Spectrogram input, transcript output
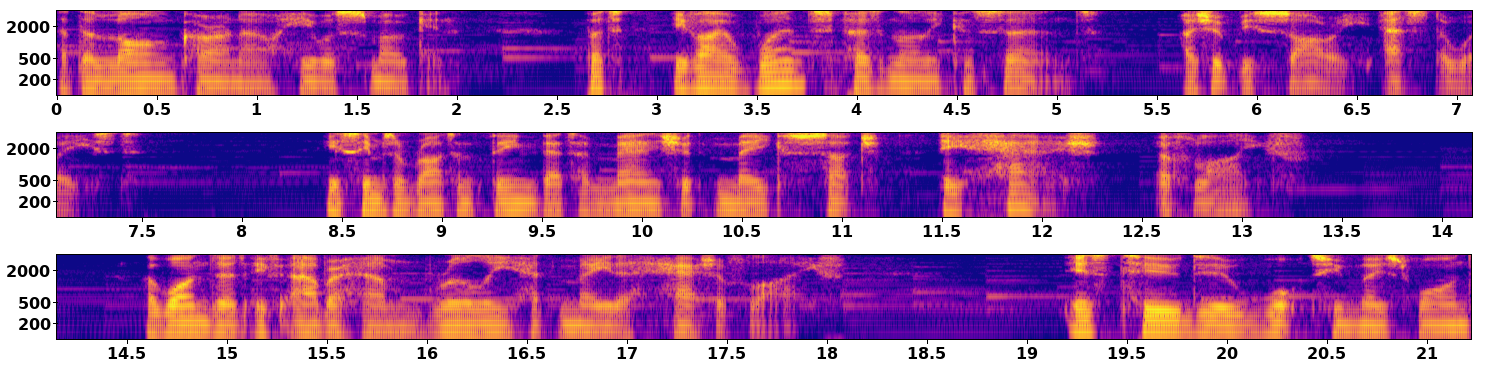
at the long Corona he was smoking. But If I weren't personally concerned, I should be sorry at the waste. It seems a rotten thing that a man should make such a hash of life. I wondered if Abraham really had made a hash of life. Is to do what you most want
